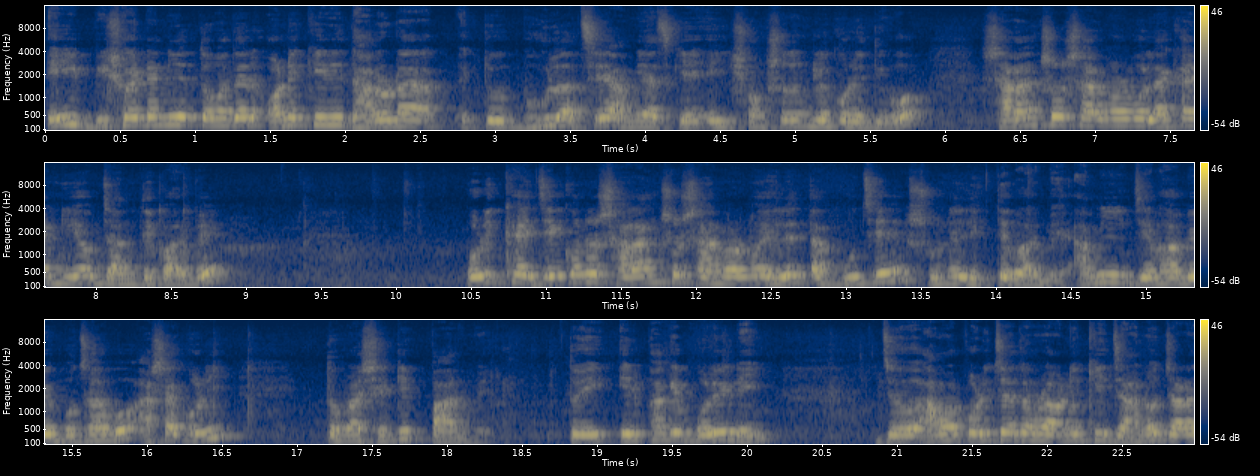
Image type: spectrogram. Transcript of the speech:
এই বিষয়টা নিয়ে তোমাদের অনেকেরই ধারণা একটু ভুল আছে, আমি আজকে এই সংশোধনগুলো করে দিব। সারাংশ সারমর্ম লেখার নিয়ম জানতে পারবে। পরীক্ষায় যে কোনো সারাংশ সারমর্ম এলে তা বুঝে শুনে লিখতে পারবে। আমি যেভাবে বোঝাবো, আশা করি তোমরা সেটি পারবে। তো এই এর ফাঁকে বলে নেই যে আমার পরিচয় তোমরা অনেকেই জানো, যারা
